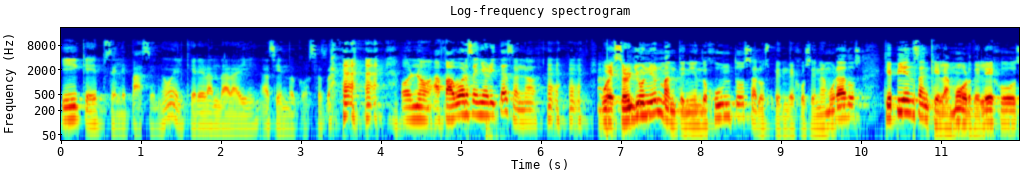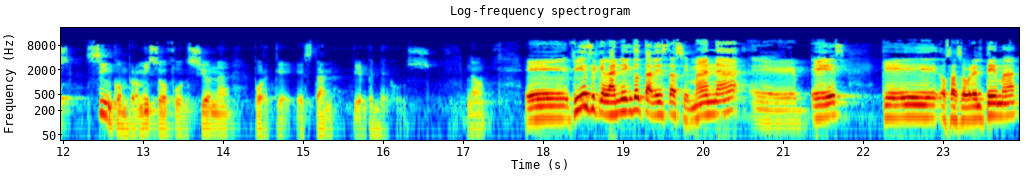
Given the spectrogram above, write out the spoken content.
y que se le pase, ¿no? El querer andar ahí haciendo cosas. ¿O no? ¿A favor, señoritas, o no? Western Union manteniendo juntos a los pendejos enamorados que piensan que el amor de lejos, sin compromiso, funciona porque están bien pendejos. ¿No? Eh, fíjense que la anécdota de esta semana eh, es que, o sea, sobre el tema,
